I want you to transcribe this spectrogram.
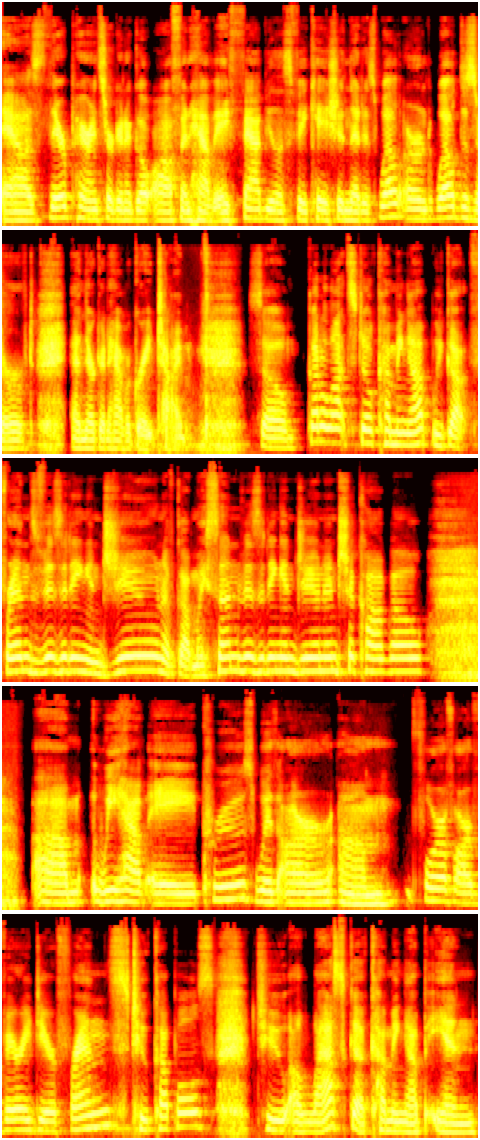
as their parents are going to go off and have a fabulous vacation that is well earned, well deserved, and they're going to have a great time. So, got a lot still coming up. We've got friends visiting in June. I've got my son visiting in June in Chicago. Um, we have a cruise with our um, four of our very dear friends, two couples, to Alaska coming up in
